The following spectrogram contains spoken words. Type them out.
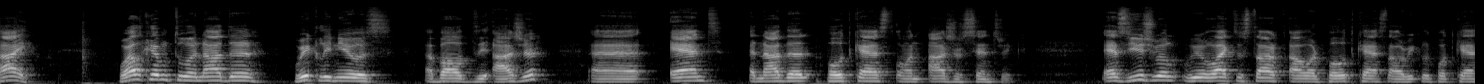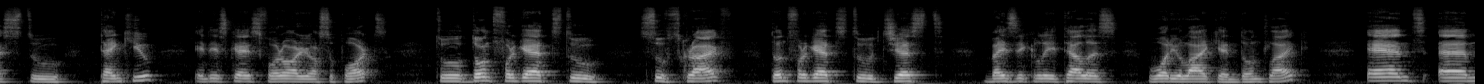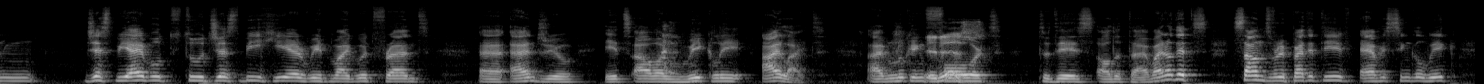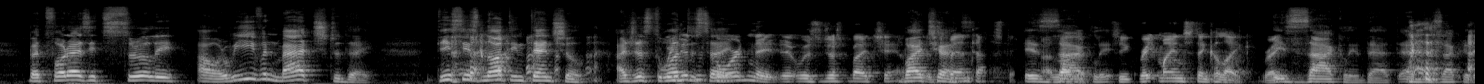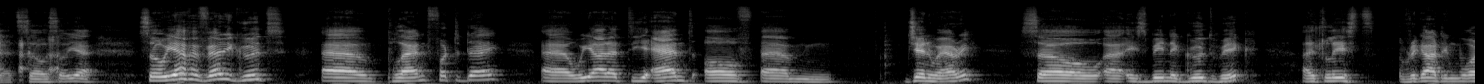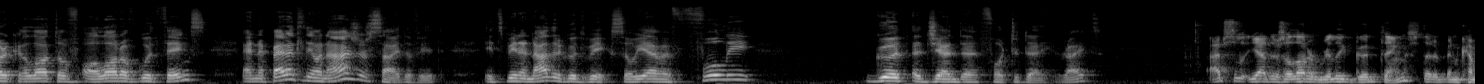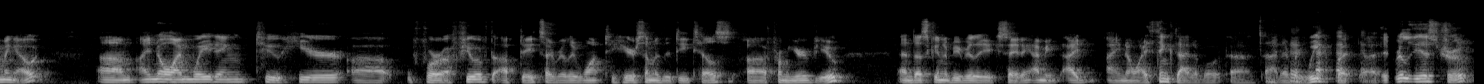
Hi, welcome to another weekly news about the Azure uh, and another podcast on Azure centric. As usual, we would like to start our podcast, our weekly podcast, to thank you, in this case, for all your support. To don't forget to subscribe. Don't forget to just basically tell us what you like and don't like, and um, just be able to just be here with my good friend uh, Andrew. It's our weekly highlight. I'm looking It forward is. to this all the time. I know that sounds repetitive every single week, but for us, it's truly our. We even match today. This is not intentional. I just We want to say coordinate. It was just by chance. By it's chance. Fantastic. Exactly. I love it. See, great minds think alike, right? exactly that, and exactly that. So, so yeah, so we have a very good um, plan for today. Uh, we are at the end of um, January, so uh, it's been a good week, at least regarding work. A lot of a lot of good things, and apparently on Azure side of it, it's been another good week. So we have a fully good agenda for today, right? Absolutely. Yeah, there's a lot of really good things that have been coming out. Um, I know I'm waiting to hear uh, for a few of the updates. I really want to hear some of the details uh, from your view, and that's going to be really exciting. I mean, I I know I think that about uh, that every week, but uh, it really is true.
